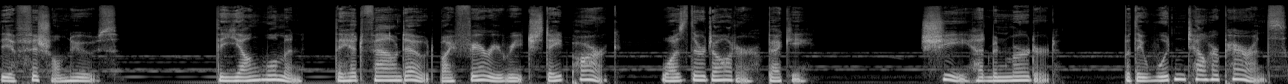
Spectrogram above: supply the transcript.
the official news. The young woman they had found out by Ferry Reach State Park was their daughter, Becky. She had been murdered, but they wouldn't tell her parents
